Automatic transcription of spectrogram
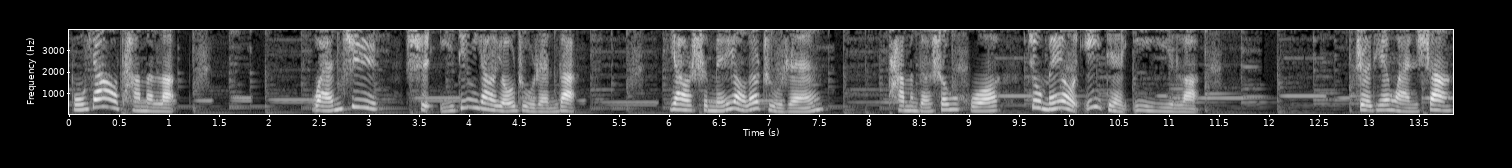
不要他们了。玩具是一定要有主人的，要是没有了主人，他们的生活就没有一点意义了。这天晚上，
